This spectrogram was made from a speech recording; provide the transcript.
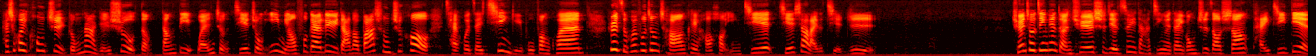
还是会控制容纳人数等，当地完整接种疫苗覆盖率达到八成之后，才会再进一步放宽，日子恢复正常，可以。好好好迎接接下来的节日。全球晶片短缺，世界最大晶圆代工制造商台积电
